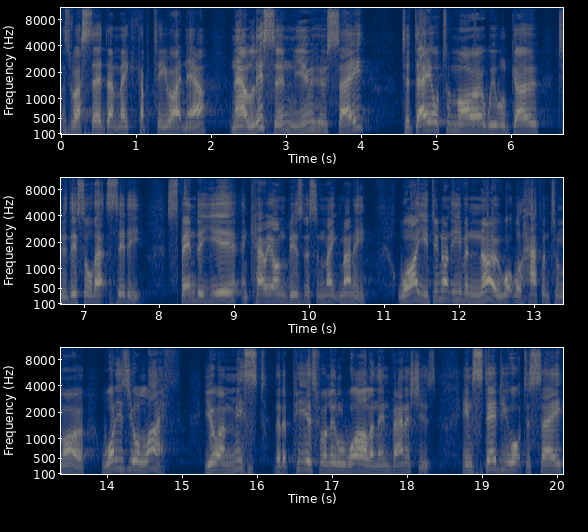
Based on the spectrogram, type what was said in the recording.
As Russ said, don't make a cup of tea right now. Now listen, you who say, today or tomorrow we will go to this or that city, spend a year and carry on business and make money. Why? You do not even know what will happen tomorrow. What is your life? You are mist that appears for a little while and then vanishes. Instead, you ought to say,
